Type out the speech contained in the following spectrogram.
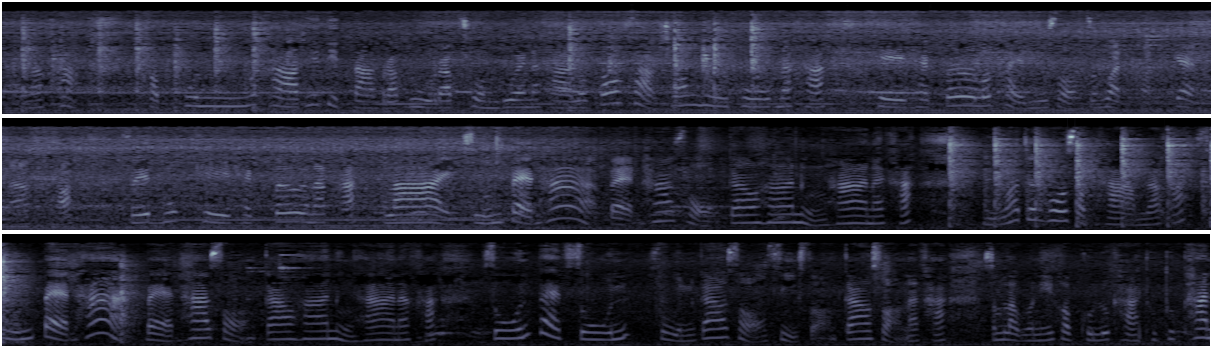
เอาละค่ะขอบคุณลูก ค้าที่ติดตามรับดูรับชมด้วยนะคะ แล้วก็ฝากช่อง YouTube นะคะ K t a c t o r รถไถมือสองจังหวัดขอนแก่นนะคะ Facebook K t a c t o r นะคะ Line 0858529515 นะคะ หรือว่าจะโทรสอบถามนะคะ 0858529515 นะคะ 0800924292 นะคะสำหรับวันนี้ขอบคุณลูกค้าทุกๆทท่าน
